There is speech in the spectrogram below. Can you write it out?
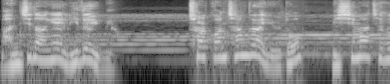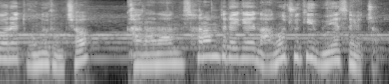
만지당의 리더이며 철권 참가 이유도 미시마 재벌의 돈을 훔쳐 가난한 사람들에게 나눠주기 위해서였죠.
